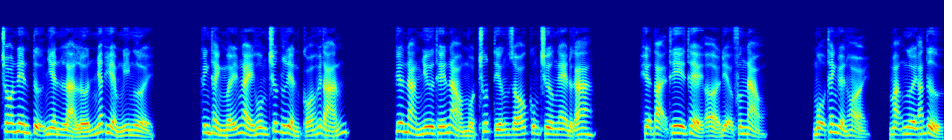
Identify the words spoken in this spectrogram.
cho nên tự nhiên là lớn nhất hiểm nghi người. Kinh thành mấy ngày hôm trước liền có huyết án. kia nàng như thế nào một chút tiếng gió cũng chưa nghe được a Hiện tại thi thể ở địa phương nào? Mộ thanh huyền hỏi, mạng người án tử,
